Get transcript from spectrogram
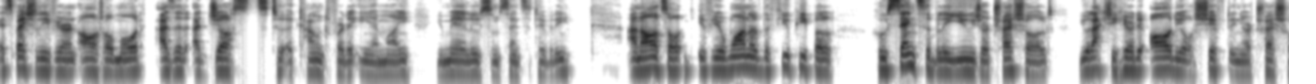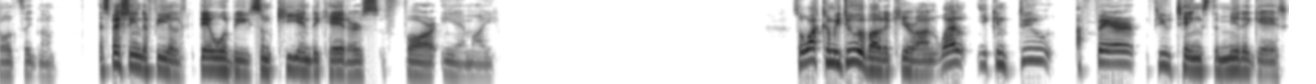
especially if you're in auto mode. As it adjusts to account for the EMI, you may lose some sensitivity. And also, if you're one of the few people who sensibly use your threshold, you'll actually hear the audio shift in your threshold signal. Especially in the field, there will be some key indicators for EMI. So, what can we do about it, Ciaran? Well, you can do a fair few things to mitigate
